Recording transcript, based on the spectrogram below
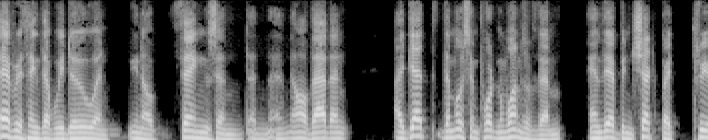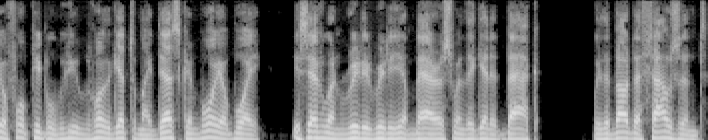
everything that we do and, you know, things and, and, and all that. And I get the most important ones of them and they've been checked by three or four people before they get to my desk. And boy, oh boy, is everyone really, really embarrassed when they get it back with about a thousand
